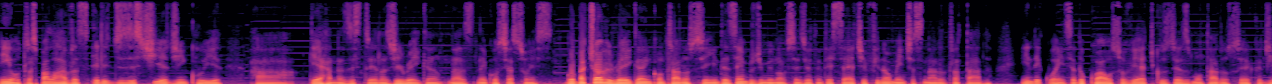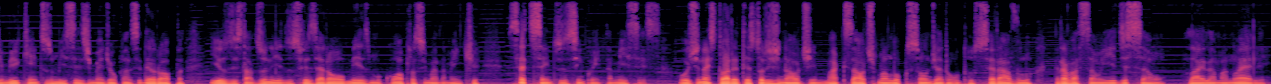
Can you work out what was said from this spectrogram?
Em outras palavras, ele desistia de incluir a Guerra nas Estrelas de Reagan nas negociações. Gorbachev e Reagan encontraram-se em dezembro de 1987 e finalmente assinaram o tratado, em decorrência do qual os soviéticos desmontaram cerca de 1.500 mísseis de médio alcance da Europa e os Estados Unidos fizeram o mesmo com aproximadamente 750 mísseis. Hoje na história, texto original de Max Altman, locução de Haroldo Cerávulo, gravação e edição Laila Manoeli.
